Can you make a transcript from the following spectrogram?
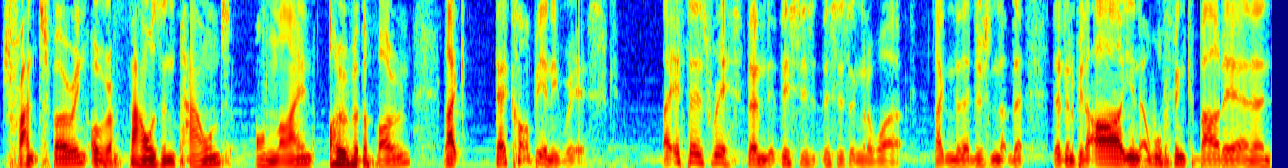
transferring over a thousand pounds online over the phone. Like, there can't be any risk. Like if there's risk, then this is this isn't going to work. Like they're just not, they're, they're going to be like, oh, you know, we'll think about it. And then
